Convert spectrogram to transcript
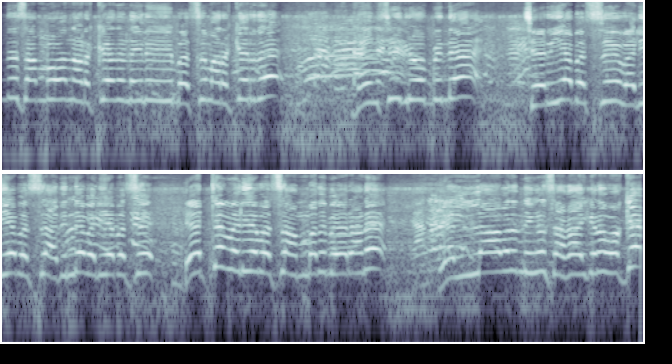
എന്ത് സംഭവം നടക്കുകയെന്നുണ്ടെങ്കിൽ ഈ ബസ് മറക്കരുത്. ബെൻസി ഗ്രൂപ്പിന്റെ ചെറിയ ബസ് വലിയ ബസ് അതിന്റെ വലിയ ബസ് ഏറ്റവും വലിയ ബസ് അമ്പത് പേരാണ്. എല്ലാവരും നിങ്ങൾ സഹായിക്കണം ഓക്കെ?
